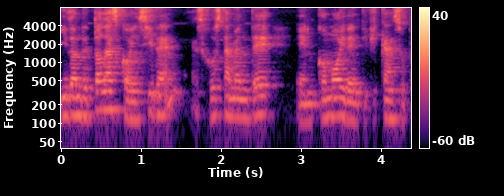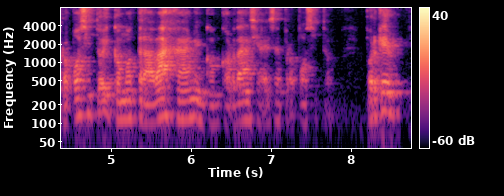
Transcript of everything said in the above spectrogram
y donde todas coinciden es justamente en cómo identifican su propósito y cómo trabajan en concordancia a ese propósito. ¿Por qué?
